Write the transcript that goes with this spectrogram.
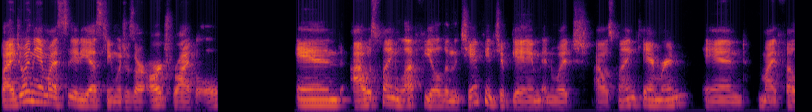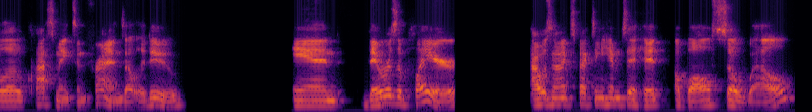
But I joined the MICDS team, which is our arch rival. And I was playing left field in the championship game in which I was playing Cameron and my fellow classmates and friends at Ladue. And there was a player, I was not expecting him to hit a ball so well,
